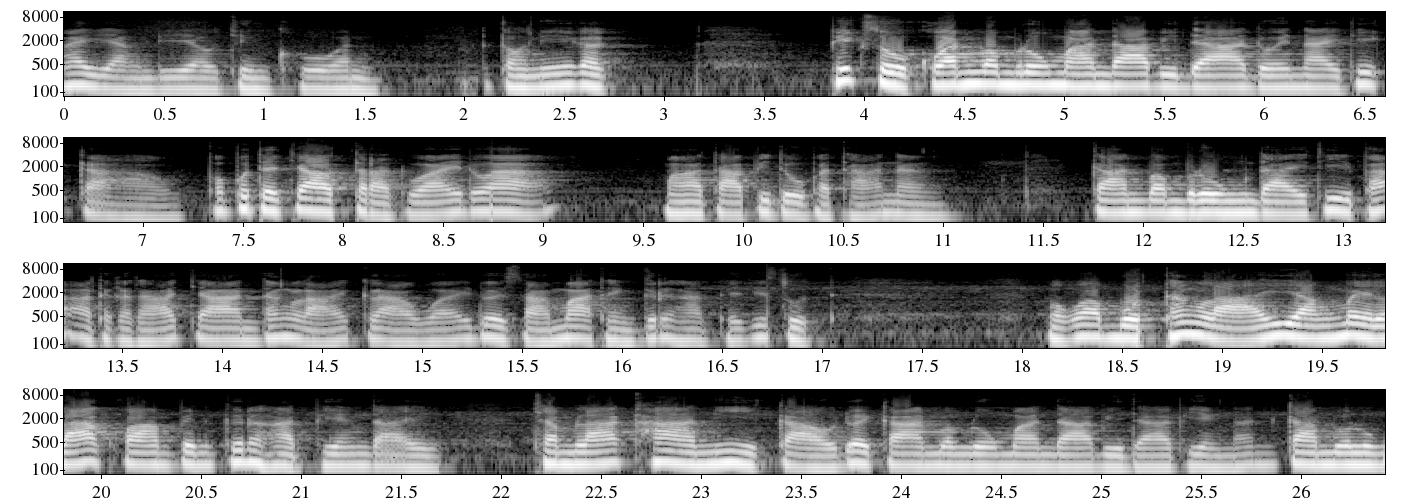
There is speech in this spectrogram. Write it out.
ให้อย่างเดียวจึงควร ตรงนี้ก็ ภิกษุควรบำรุงมารดาบิดาโดยในที่กล่าว พระพุทธเจ้าตรัสไว้ว่า มาตาปิดูปฐานัง การบำรุงใดที่พระอัฏฐกถาจารย์ทั้งหลายกล่าวไว้ด้วยสามารถแห่งเครือขัดในที่สุด บอกว่าบุตรทั้งหลายยังไม่ละความเป็นเครือขัดเพียงใดชำระค่าหนี้เก่าด้วยการบำรุงมารดาบิดาเพียงนั้น การบำรุง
